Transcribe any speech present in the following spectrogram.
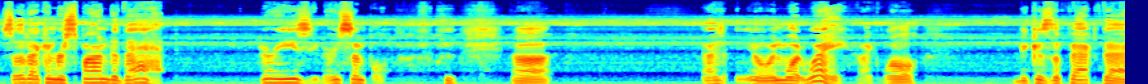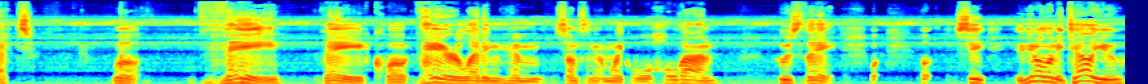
so that I can respond to that. Very easy, very simple. uh, I, you know, in what way? Like, well, because the fact that, well, they they quote they're letting him something. I'm like well hold on. Who's they? Well, well, oh, see if you don't let me tell you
